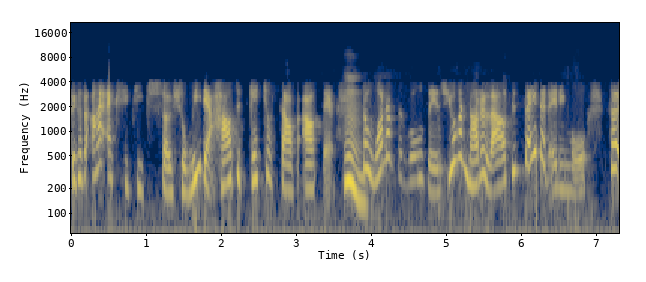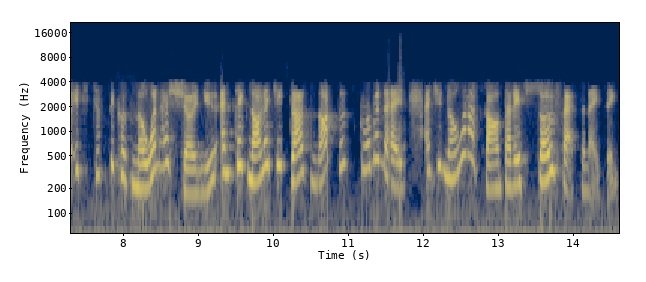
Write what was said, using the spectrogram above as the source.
because I actually teach social media, how to get yourself out there. Mm. So one of the rules is you are not allowed to say that anymore. So it's just because no one has shown you, and technology does not discriminate. And you know what I found that is so fascinating?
